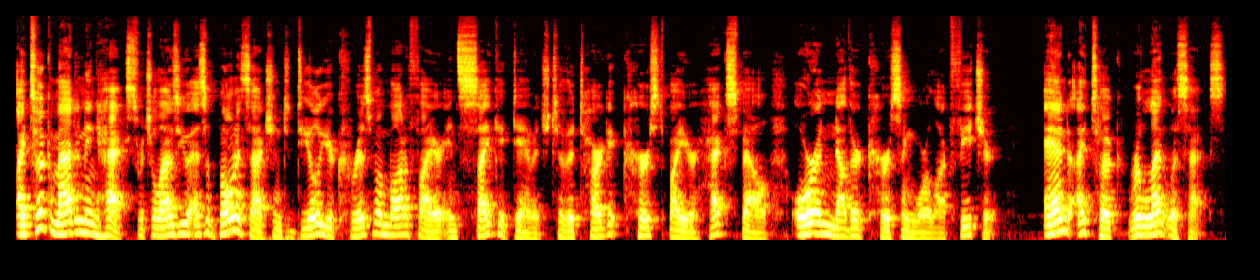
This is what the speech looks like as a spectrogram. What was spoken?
I took Maddening Hex, which allows you as a bonus action to deal your charisma modifier in psychic damage to the target cursed by your hex spell or another cursing warlock feature. And I took Relentless Hex,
